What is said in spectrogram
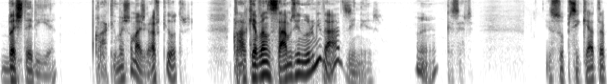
bastaria, claro que umas são mais graves que outras. Claro que avançámos enormidades, Inês. É? Quer dizer, eu sou psiquiatra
